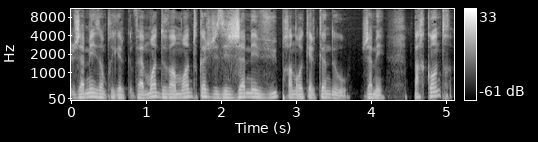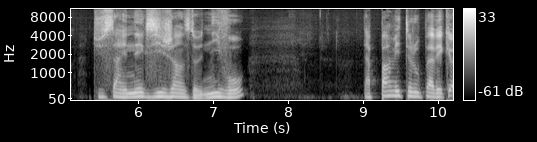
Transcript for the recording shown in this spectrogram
jamais ils ont pris quelqu'un. Enfin, moi, devant moi, en tout cas, je les ai jamais vus prendre quelqu'un de haut. Jamais. Par contre, tu sens une exigence de niveau. T'as pas envie de te louper avec eux.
